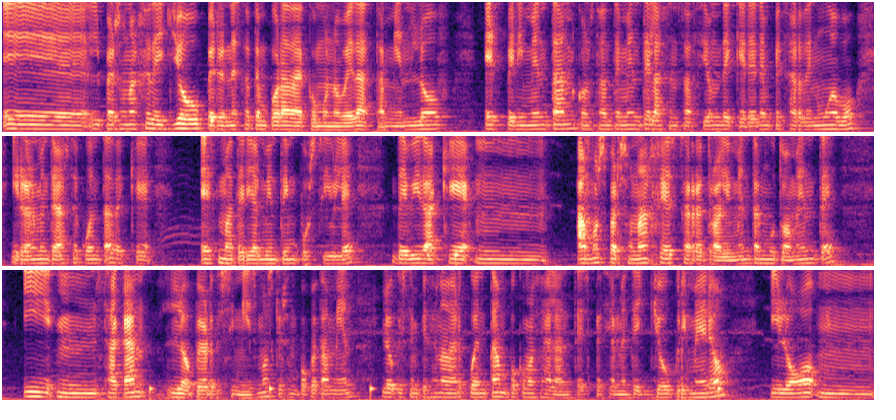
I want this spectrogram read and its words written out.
eh, el personaje de Joe, pero en esta temporada como novedad también Love, experimentan constantemente la sensación de querer empezar de nuevo y realmente darse cuenta de que es materialmente imposible debido a que mm, ambos personajes se retroalimentan mutuamente y mm, sacan lo peor de sí mismos, que es un poco también lo que se empiezan a dar cuenta un poco más adelante, especialmente Joe primero y luego mm,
